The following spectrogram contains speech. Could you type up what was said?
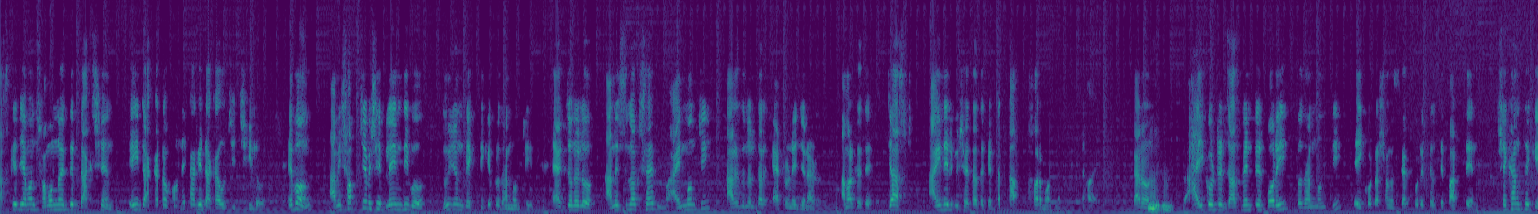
আজকে যেমন সমন্বয়কদের ডাকছেন এই ডাকাটা অনেক আগে ডাকা উচিত ছিল। এবং আমি সবচেয়ে বেশি ব্লেম দিব দুইজন ব্যক্তিকে প্রধানমন্ত্রী একজন হলো আনিসুল হক সাহেব আইনমন্ত্রী আরেকজন হলো তার অ্যাটর্নি জেনারেল আমার কাছে জাস্ট আইনের বিষয়ে তাদেরকে মনে হয়। কারণ হাইকোর্টের জাজমেন্টের পরেই প্রধানমন্ত্রী এই কোটা সংস্কার করে ফেলতে পারতেন। সেখান থেকে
